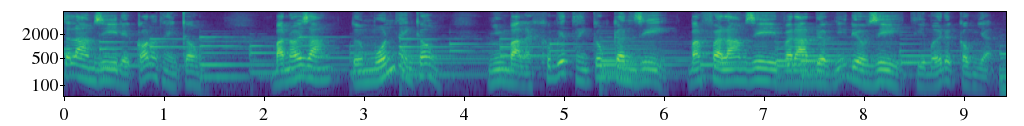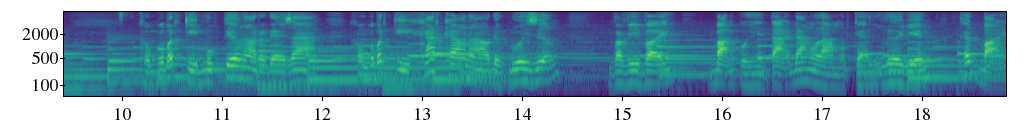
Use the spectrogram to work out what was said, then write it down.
sẽ làm gì để có được thành công. Bạn nói rằng tôi muốn thành công nhưng bạn lại không biết thành công cần gì, bạn phải làm gì và đạt được những điều gì thì mới được công nhận. Không có bất kỳ mục tiêu nào được đề ra, không có bất kỳ khát khao nào được nuôi dưỡng và vì vậy bạn của hiện tại đang là một kẻ lười biếng, thất bại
